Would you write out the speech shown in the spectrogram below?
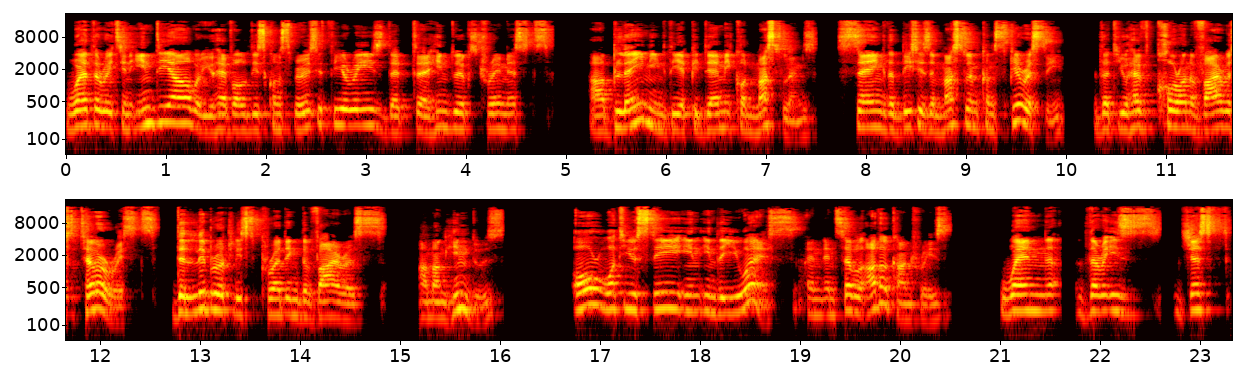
Whether it's in India, where you have all these conspiracy theories that uh, Hindu extremists uh, blaming the epidemic on Muslims, saying that this is a Muslim conspiracy, that you have coronavirus terrorists deliberately spreading the virus among Hindus, or what you see in, in the US and, and several other countries when there is just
